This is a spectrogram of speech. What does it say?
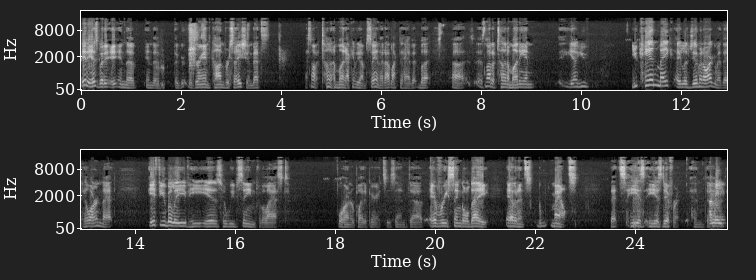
it is. But in the in the, the, the grand conversation, that's that's not a ton of money. I can't believe I'm saying that. I'd like to have it, but uh, it's not a ton of money. And you know, you you can make a legitimate argument that he'll earn that if you believe he is who we've seen for the last 400 plate appearances, and uh, every single day evidence mounts that's he is he is different. And uh, I mean,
